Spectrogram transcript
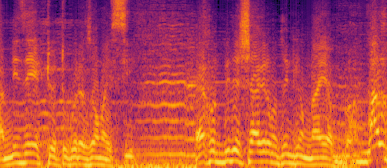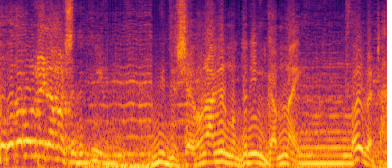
আর নিজে একটু একটু করে জমাইছি। এখন বিদেশে আগের মতো ইনকাম নাই আব্বা। ফালতু কথা বলবি না আমার সাথে। তুই বিদেশে এখন আগের মতন ইনকাম নাই। ওই বেটা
